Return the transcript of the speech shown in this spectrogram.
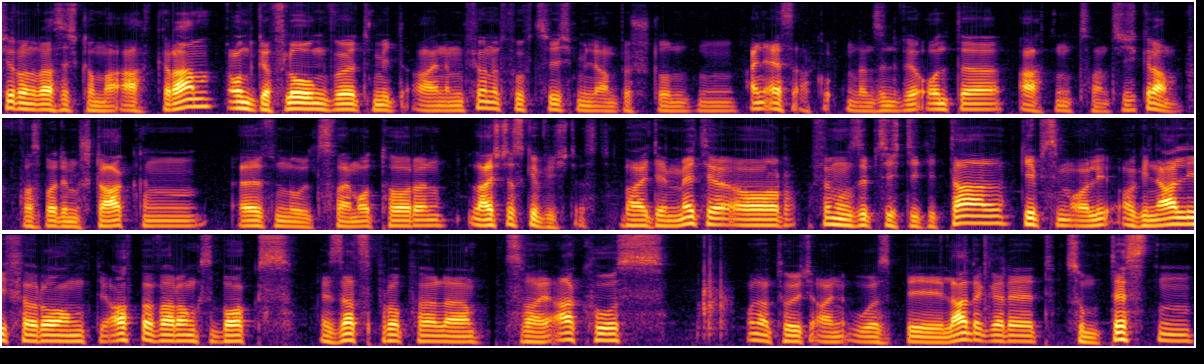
34,8 Gramm und geflogen wird mit einem 450 mAh 1 Akku. Und dann sind wir unter 28 Gramm, was bei dem starken 1102 Motoren leichtes Gewicht ist. Bei dem Meteor 75 Digital gibt es im Originallieferung die Aufbewahrungsbox, Ersatzpropeller, zwei Akkus, und natürlich ein USB-Ladegerät zum Testen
